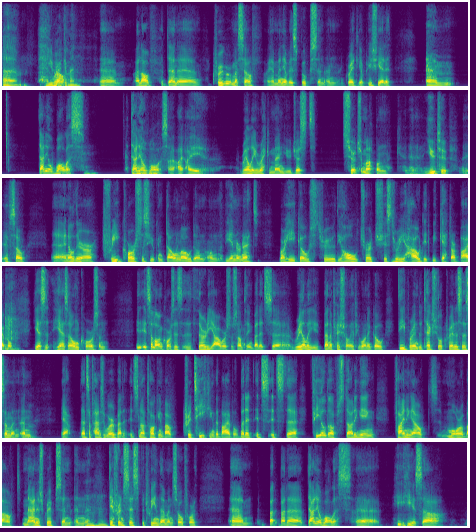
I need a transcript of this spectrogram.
um, you'd Well, recommend? Um, I love Dan uh, Kruger myself. I have many of his books and, and greatly appreciate it. Um, Daniel Wallace. Daniel Mhm. Wallace. I, I, I really recommend you just search him up on uh, YouTube, if so. Uh, I know there are free courses you can download on, on the internet where he goes through the whole church history. How did we get our Bible? He has a, he has his own course, and it- it's a long course. It's uh, thirty hours or something, but it's uh, really beneficial if you want to go deeper into textual criticism and and Mm. Yeah, that's a fancy word, but it's not talking about critiquing the Bible, but it, it's it's the field of studying, finding out more about manuscripts and and Mhm. differences between them and so forth. Um, but but uh, Daniel Wallace, uh, he he is a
